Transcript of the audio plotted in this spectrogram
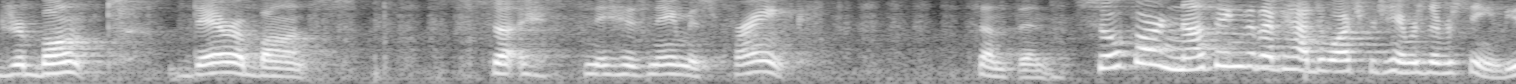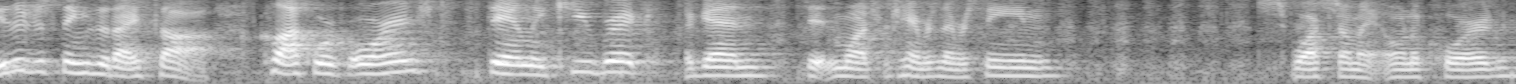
Drabont, Darabont. So, his, his name is Frank something. So far, nothing that I've had to watch for Tamara's never seen. These are just things that I saw. Clockwork Orange, Stanley Kubrick. Again, didn't watch for Tamara's never seen. Just watched on my own accord,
